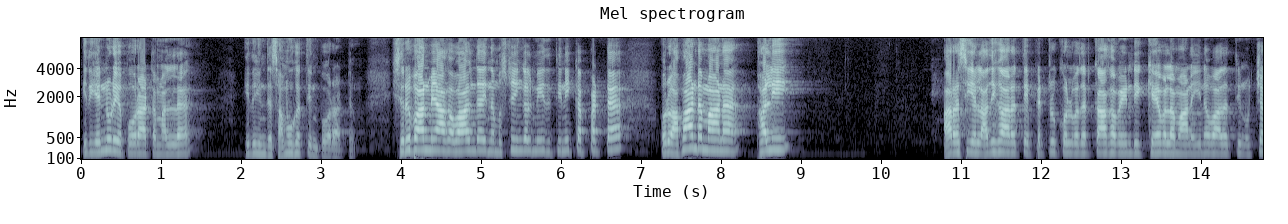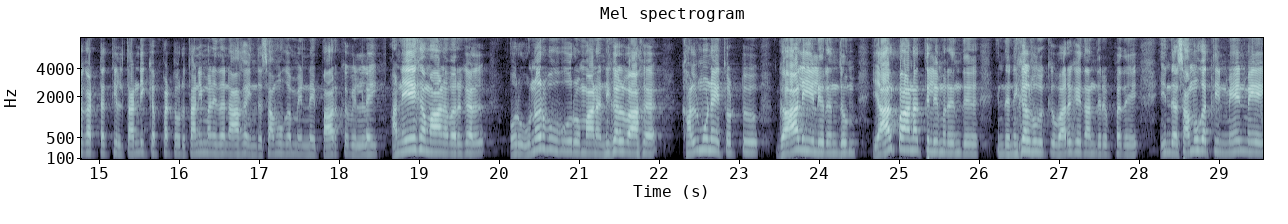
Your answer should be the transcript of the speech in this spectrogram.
இது என்னுடைய போராட்டம் அல்ல. இது இந்த சமூகத்தின் போராட்டம். சிறுபான்மையாக வாழ்ந்த இந்த முஸ்லீம்கள் மீது திணிக்கப்பட்ட ஒரு அபாண்டமான பலி அரசியல் அதிகாரத்தை பெற்றுக்கொள்வதற்காக வேண்டி கேவலமான இனவாதத்தின் உச்சகட்டத்தில் தண்டிக்கப்பட்ட ஒரு தனி மனிதனாக இந்த சமூகம் என்னை பார்க்கவில்லை. அநேக மாணவர்கள் ஒரு உணர்வுபூர்வமான நிகழ்வாக கல்முனை தொட்டு காலியிலிருந்தும் யாழ்ப்பாணத்திலுமிருந்து இந்த நிகழ்வுக்கு வருகை தந்திருப்பது இந்த சமூகத்தின் மேன்மையை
